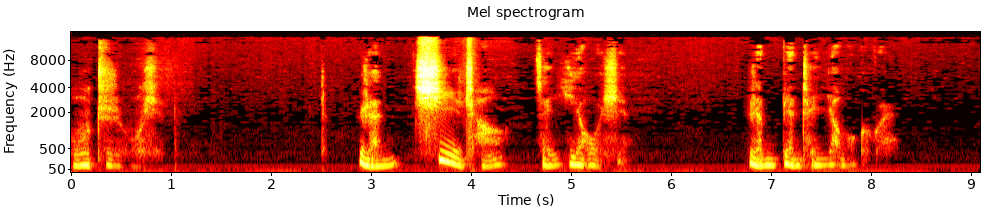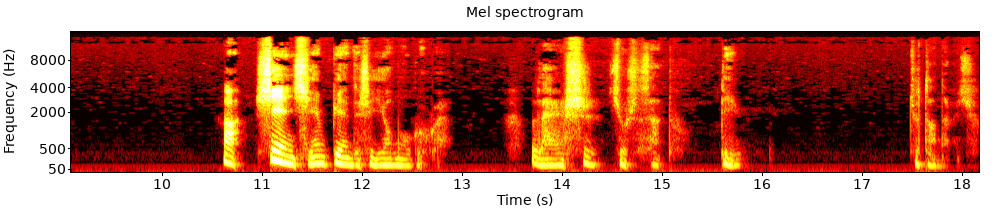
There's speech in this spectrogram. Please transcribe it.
无知无信，人气场在妖性，人变成妖魔鬼怪。啊，现前变的是妖魔鬼怪，来世就是三途地狱，就到那边去了。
